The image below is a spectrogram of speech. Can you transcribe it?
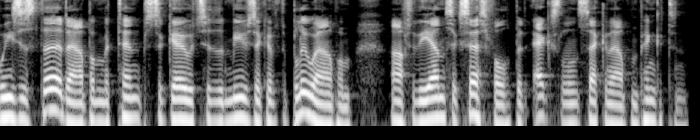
Weezer's third album attempts to go to the music of the Blue Album after the unsuccessful but excellent second album, Pinkerton.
